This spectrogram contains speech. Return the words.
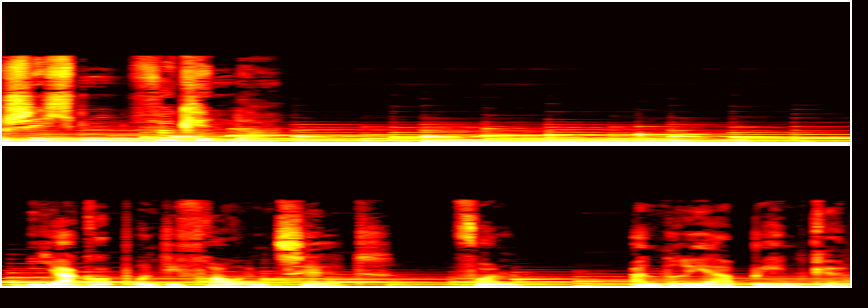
Hörgeschichten für Kinder. Jakob und die Frau im Zelt von Andrea Behnke.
